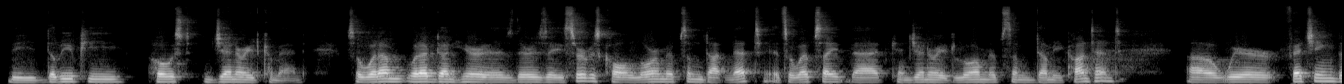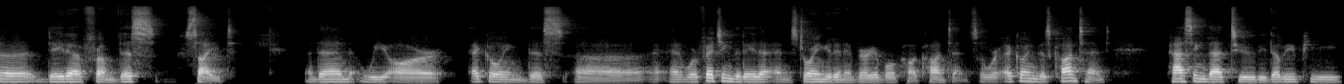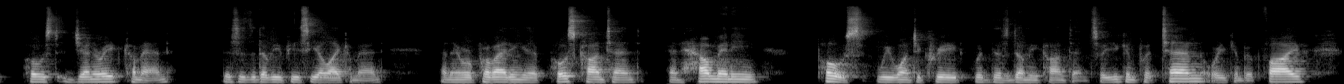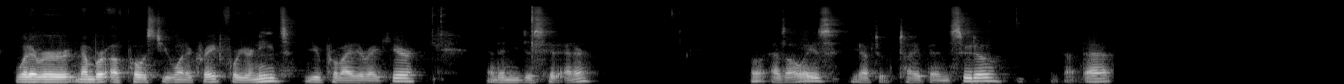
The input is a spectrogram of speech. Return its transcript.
the wp post generate command. So what I'm what I've done here is there is a service called loremipsum.net. It's a website that can generate lorem dummy content. Uh, we're fetching the data from this site, and then we are echoing this, uh, and we're fetching the data and storing it in a variable called content. So we're echoing this content, passing that to the WP post generate command. This is the WP CLI command. And then we're providing a post content and how many posts we want to create with this dummy content. So you can put 10 or you can put 5, whatever number of posts you want to create for your needs, you provide it right here. And then you just hit enter. Well, as always, you have to type in sudo, got that.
